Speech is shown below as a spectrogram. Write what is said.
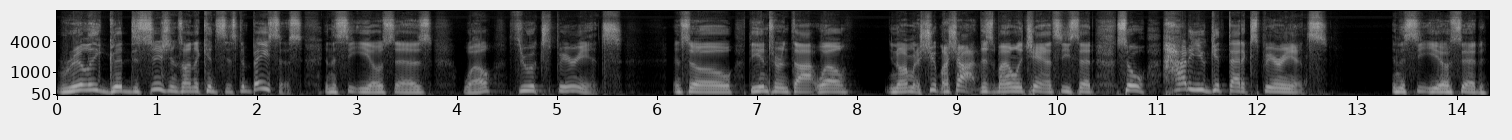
really good decisions on a consistent basis? And the CEO says, well, through experience. And so the intern thought, well, you know, I'm going to shoot my shot. This is my only chance. He said, so how do you get that experience? And the CEO said,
